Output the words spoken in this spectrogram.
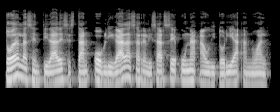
todas las entidades están obligadas a realizarse una auditoría anual.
